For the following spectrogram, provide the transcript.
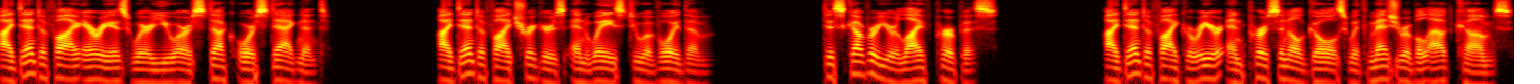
Identify areas where you are stuck or stagnant. Identify triggers and ways to avoid them. Discover your life purpose. Identify career and personal goals with measurable outcomes.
